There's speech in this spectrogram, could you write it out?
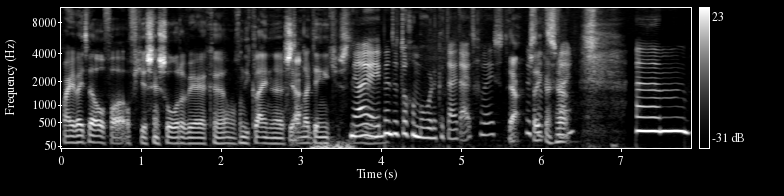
Maar je weet wel of, of je sensoren werken, of van die kleine standaard dingetjes. Die, ja, ja, je bent er toch een behoorlijke tijd uit geweest. Ja, dus zeker. Dat is fijn. Ja. Um,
